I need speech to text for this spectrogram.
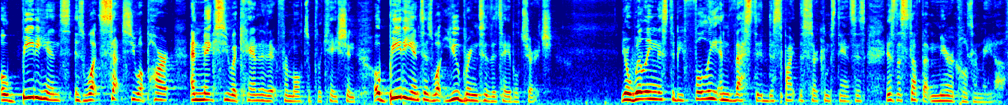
obedience is what sets you apart and makes you a candidate for multiplication. Obedience is what you bring to the table, church. Your willingness to be fully invested despite the circumstances is the stuff that miracles are made of.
